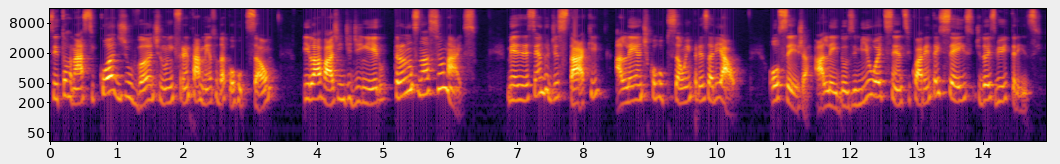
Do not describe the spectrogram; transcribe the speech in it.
se tornasse coadjuvante no enfrentamento da corrupção e lavagem de dinheiro transnacionais, merecendo destaque a Lei Anticorrupção Empresarial, ou seja, a Lei 12.846 de 2013.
